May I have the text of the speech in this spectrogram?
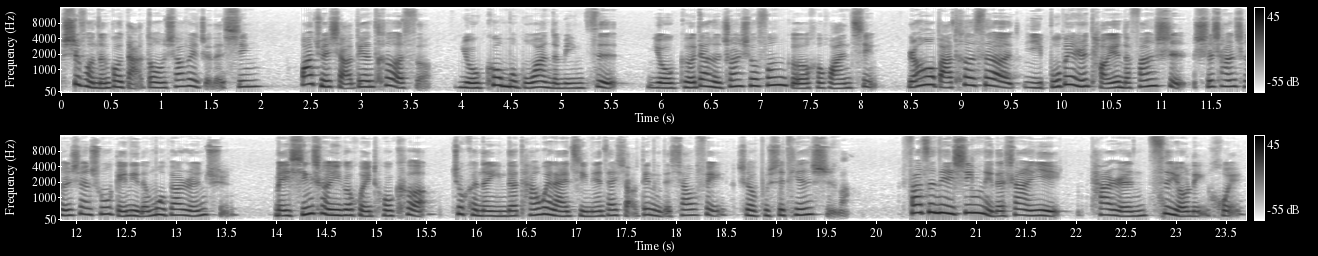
是否能够打动消费者的心。挖掘小店特色，有过目不忘的名字，有格调的装修风格和环境，然后把特色以不被人讨厌的方式，时常呈现出给你的目标人群。每形成一个回头客，就可能赢得他未来几年在小店里的消费，这不是天使吗？发自内心里的善意。他人自有领会，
